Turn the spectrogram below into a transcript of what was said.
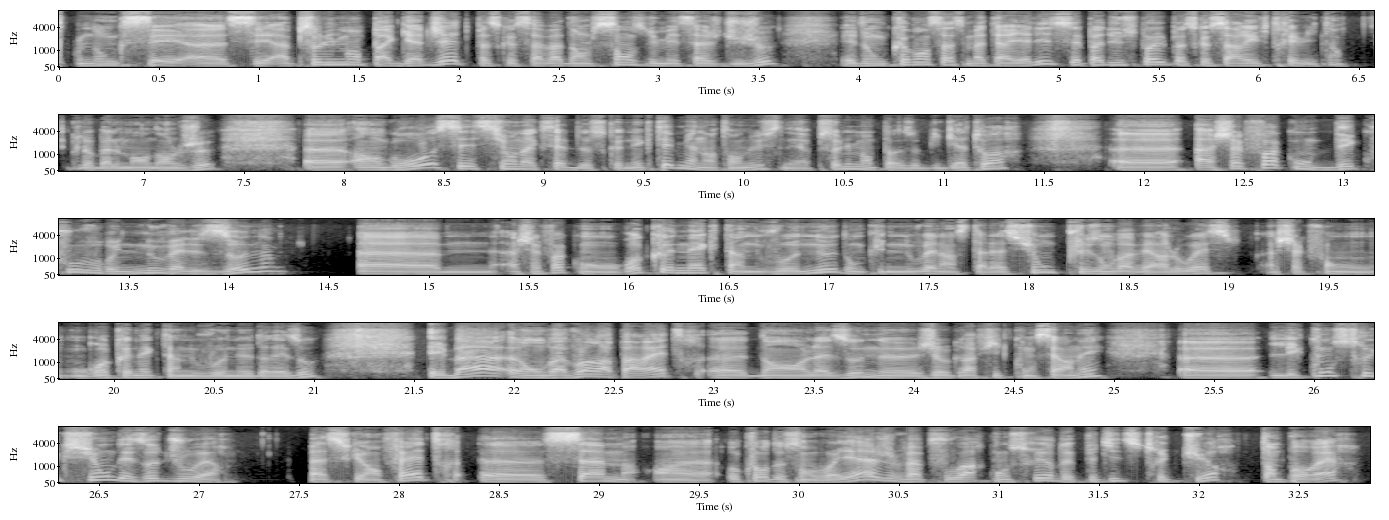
Donc c'est euh, absolument pas gadget parce que ça va dans le sens du message du jeu. Et donc comment ça se matérialise? C'est pas du spoil parce que ça arrive très vite hein, globalement dans le jeu. Euh, en gros, c'est si on accepte de se connecter, bien entendu, ce n'est absolument pas obligatoire. Euh, à chaque fois qu'on découvre une nouvelle zone, euh, à chaque fois qu'on reconnecte un nouveau nœud, donc une nouvelle installation, plus on va vers l'ouest, à chaque fois on, on, reconnecte un nouveau nœud de réseau, et bah on va voir apparaître euh, dans la zone géographique concernée euh, les constructions des autres joueurs parce qu'en fait, euh, Sam, euh, au cours de son voyage, va pouvoir construire de petites structures temporaires.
